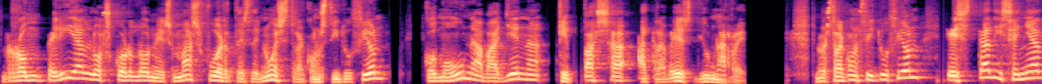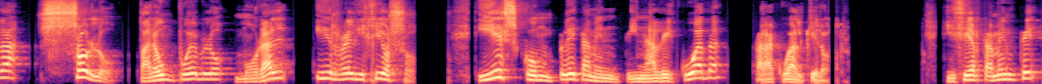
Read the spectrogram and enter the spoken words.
romperían los cordones más fuertes de nuestra Constitución como una ballena que pasa a través de una red. Nuestra Constitución está diseñada solo para un pueblo moral y religioso y es completamente inadecuada para cualquier otro. Y ciertamente,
